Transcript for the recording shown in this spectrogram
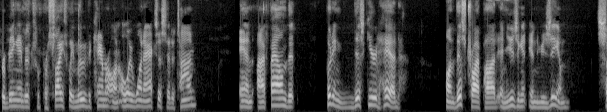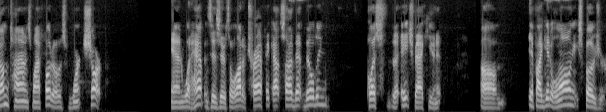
for being able to precisely move the camera on only one axis at a time. And I found that putting this geared head on this tripod and using it in the museum, sometimes my photos weren't sharp. And what happens is there's a lot of traffic outside that building, plus the HVAC unit. Um, if I get a long exposure,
